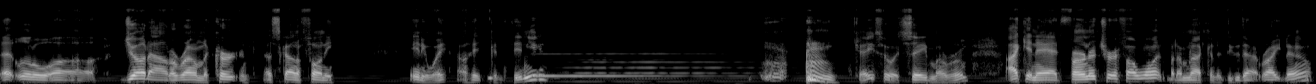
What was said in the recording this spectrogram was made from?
that little uh, jut out around the curtain. That's kind of funny. Anyway, I'll hit continue. Okay, so it saved my room. I can add furniture if I want, but I'm not going to do that right now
